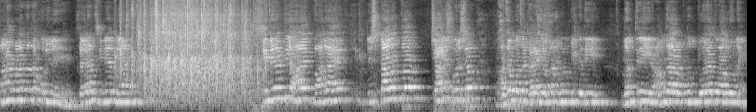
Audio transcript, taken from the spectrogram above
मराठवाड्यात आता कोणी नाहीये. सगळ्यात सिनियर मी आहे. सिनियरिटी हा एक भाग आहे. निष्ठावंत चाळीस वर्ष भाजपचा कार्यकर्ता म्हणून मी कधी मंत्री आमदार म्हणून तोऱ्यात वागलो नाही.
